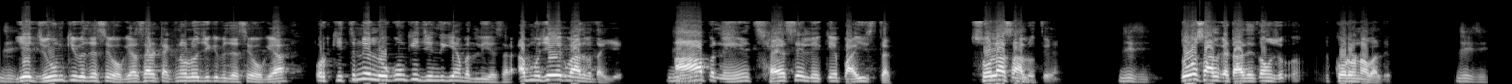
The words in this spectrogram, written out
ये जूम की वजह से हो गया सर टेक्नोलॉजी की वजह से हो गया और कितने लोगों की जिंदगियाँ बदली है सर। अब मुझे एक बात बताइए। आपने छह से लेके बाईस तक सोलह साल होते हैं। जी जी। दो साल घटा देता हूँ कोरोना वाले। जी जी।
